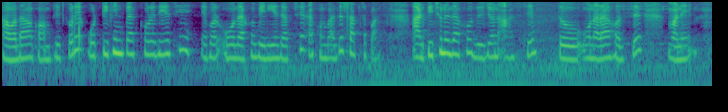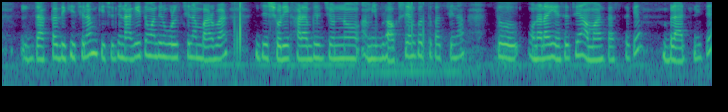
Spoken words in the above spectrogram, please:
খাওয়া দাওয়া কমপ্লিট করে ওর টিফিন প্যাক করে দিয়েছি। এবার ও দেখো বেরিয়ে যাচ্ছে, এখন বাজে সাতটা পাঁচ। আর পিছনে দেখো দুজন আসছে, তো ওনারা হচ্ছে মানে ডাক্তার দেখিয়েছিলাম, কিছুদিন আগেই তোমাদের বলছিলাম বারবার যে শরীর খারাপের জন্য আমি ব্লগ শেয়ার করতে পারছি না। তো ওনারাই এসেছে আমার কাছ থেকে ব্লাড নিতে।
